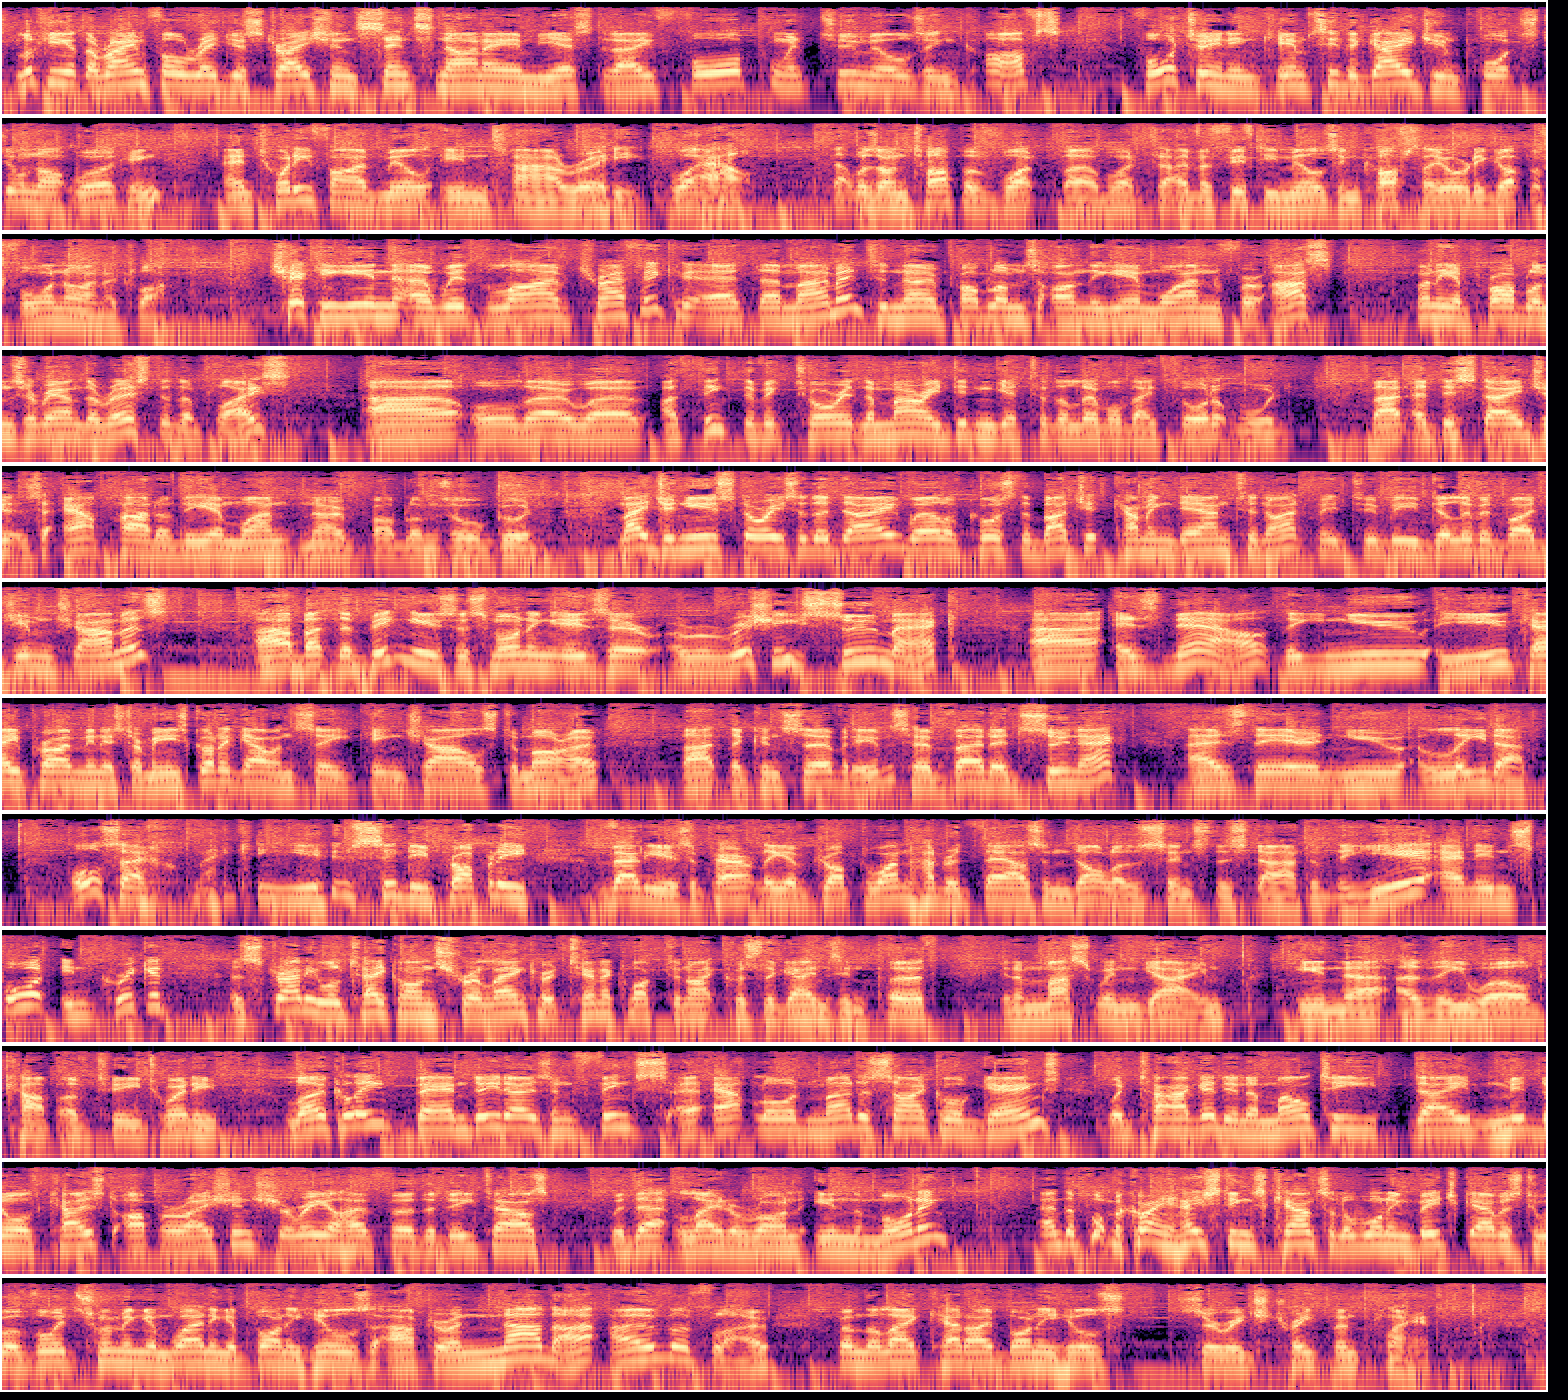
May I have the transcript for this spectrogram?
Looking at the rainfall registration since 9am yesterday, 4.2 mils in Coffs, 14 in Kempsey, the gauge in Port still not working, and 25 mil in Taree. Wow. That was on top of what, uh, what, over 50 mils in Coffs they already got before 9 o'clock. Checking in uh, with live traffic at the moment. No problems on the M1 for us. Plenty of problems around the rest of the place. Uh, although uh, I think the Victoria, the Murray didn't get to the level they thought it would. But at this stage, it's our part of the M1, no problems, all good. Major news stories of the day. Well, of course, the budget coming down tonight to be delivered by Jim Chalmers. Uh, but the big news this morning is uh, Rishi Sunak uh, is now the new UK Prime Minister. I mean, he's got to go and see King Charles tomorrow, but the Conservatives have voted Sunak as their new leader. Also making news, Sydney property values apparently have dropped $100,000 since the start of the year. And in sport, in cricket, Australia will take on Sri Lanka at 10 o'clock tonight because the game's in Perth in a must-win game in uh, the World Cup of T20. Locally, Bandidos and Finks uh, outlawed motorcycle gangs were targeted in a multi-day mid-north coast operation. Cherie will have further details with that later on in the morning. And the Port Macquarie Hastings Council are warning beachgoers to avoid swimming and wading at Bonny Hills after another overflow from the Lake Cathie Bonny Hills sewage treatment plant.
